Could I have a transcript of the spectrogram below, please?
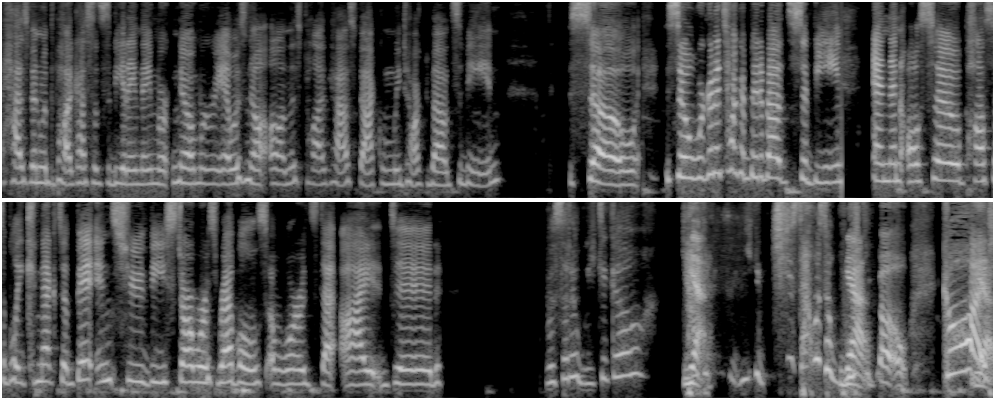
has been with the podcast since the beginning they know maria was not on this podcast back when we talked about sabine so so we're going to talk a bit about sabine and then also possibly connect a bit into the Star Wars Rebels awards that I did. Was that a week ago? Yeah. Jeez, that was a week yeah. ago. Gosh.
